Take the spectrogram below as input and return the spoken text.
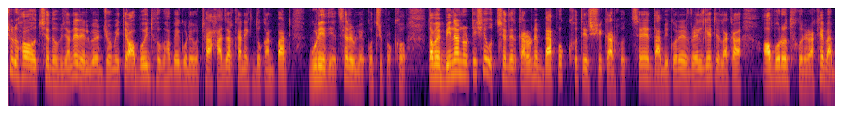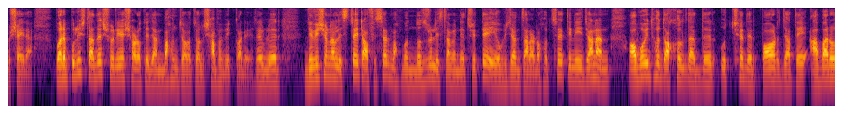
শুরু হওয়া উচ্ছেদ অভিযানে রেলওয়ের জমিতে অবৈধভাবে গড়ে ওঠা হাজার খানেক দোকানপাট গুড়িয়ে দিয়েছে রেলওয়ে কর্তৃপক্ষ। তবে বিনা নোটিশে উচ্ছেদের কারণে ব্যাপক ক্ষতির শিকার হচ্ছে দাবি করে রেলগেট এলাকা অবরোধ করে রাখে ব্যবসায়ীরা। পরে পুলিশ তাদের সরিয়ে সড়কে যানবাহন চলাচল স্বাভাবিক করে। রেলওয়ের divisional state officer Mohammad Nazrul ইসলামের নেতৃত্বে এই অভিযান চালানো হচ্ছে। তিনি জানান, অবৈধ দখলদারদের উচ্ছেদের পর যাতে আবারও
